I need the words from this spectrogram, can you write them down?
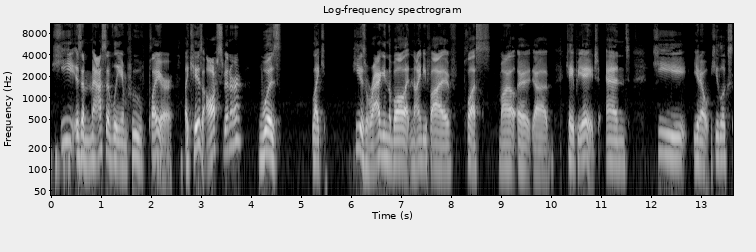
he is a massively improved player. Like his off spinner was like he is ragging the ball at 95 plus mile uh, uh, kph and he you know he looks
